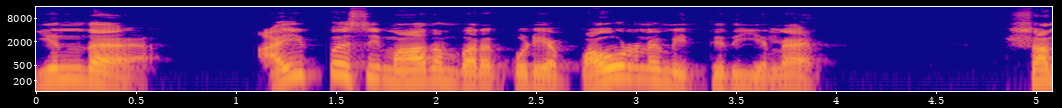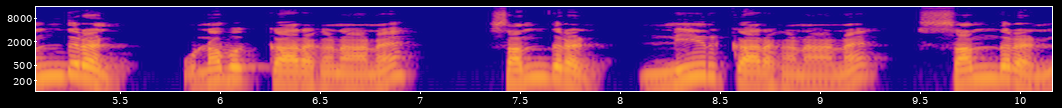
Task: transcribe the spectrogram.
இந்த ஐப்பசி மாதம் வரக்கூடிய பௌர்ணமி திதியில சந்திரன் உணவுக்காரகனான சந்திரன் நீர்க்காரகனான சந்திரன்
